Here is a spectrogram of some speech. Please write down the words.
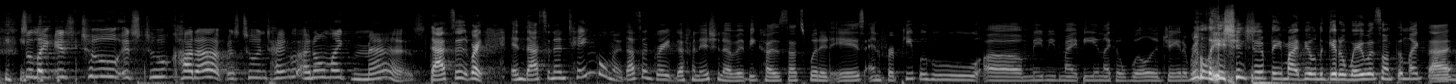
so like it's too it's too cut up, it's too entangled. I don't like mess. That's it, right? And that's an entanglement. That's a great definition of it because that's what it is. And for people who uh, maybe might be in like a Will and Jada relationship, they might be able to get away with something like that.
